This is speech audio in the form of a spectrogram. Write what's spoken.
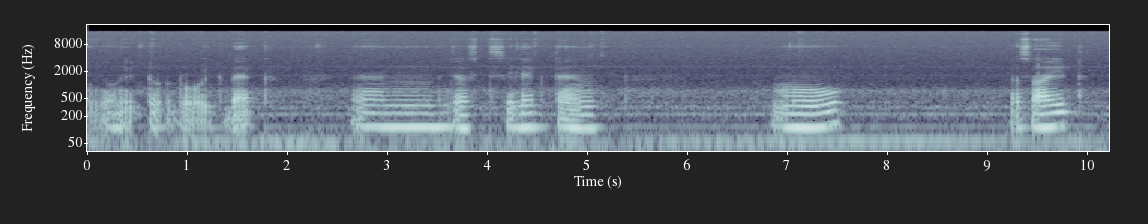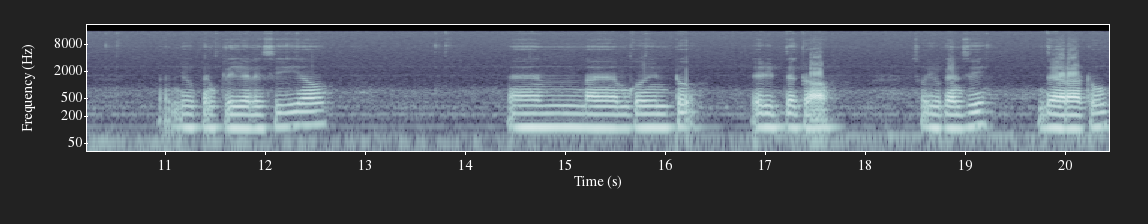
You need to draw it back and just select and move aside and you can clearly see now. And I am going to edit the graph. So you can see there are two.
